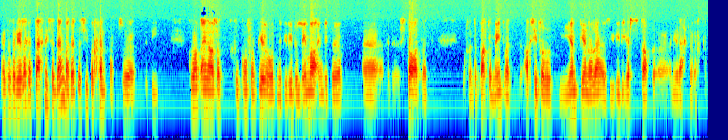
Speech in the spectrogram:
dit is 'n redelike tegniese ding, maar dit is die beginpunt. So die grondeienaars wat gekonfronteer word met hierdie dilemma en dit 'n uh staat wat of 'n departement wat aksie wil neem teen hulle, is hierdie die eerste stap uh, in die regte rigting.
